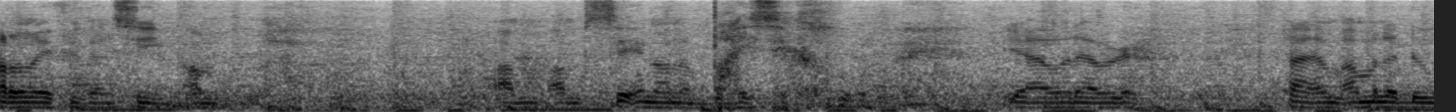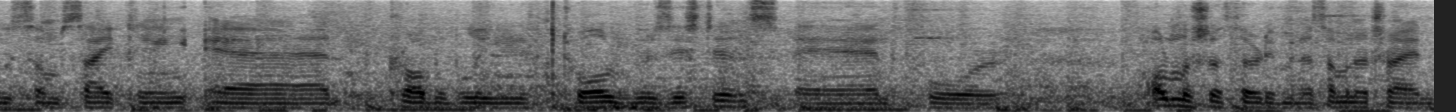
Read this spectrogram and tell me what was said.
I don't know if you can see I'm I'm, I'm sitting on a bicycle. Yeah whatever. I'm, I'm gonna do some cycling at probably 12 resistance and for almost a 30 minutes. I'm gonna try and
